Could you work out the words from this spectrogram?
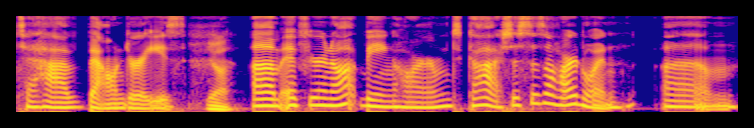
to have boundaries. Yeah. Um, if you're not being harmed, gosh, this is a hard one. Um,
